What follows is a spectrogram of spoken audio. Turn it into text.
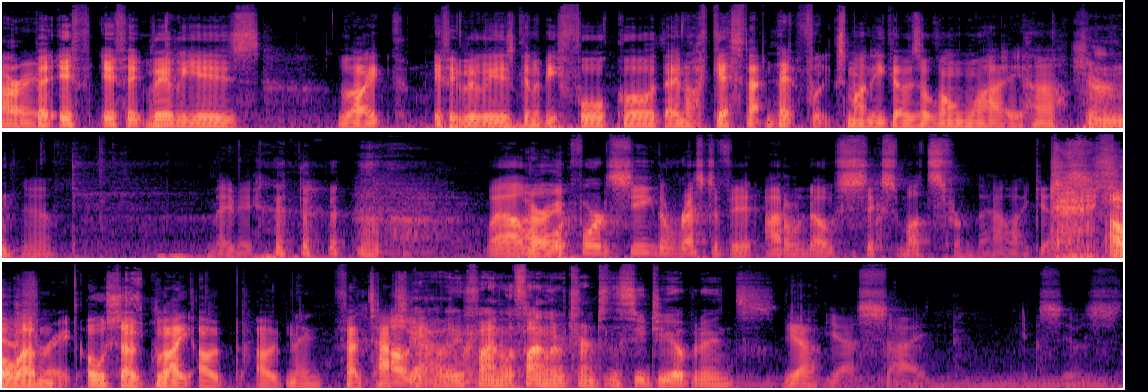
All right. But if if it really is like if it really is going to be four cour, then I guess that Netflix money goes a long way, huh? Sure. Hmm. Yeah. Maybe. well, All we'll right. look forward to seeing the rest of it. I don't know, six months from now, I guess. oh, um, right. also great op- opening, fantastic. Oh, yeah, Yeah, they opening. finally finally returned to the CG openings. yeah. yes, I. Yes, it was.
